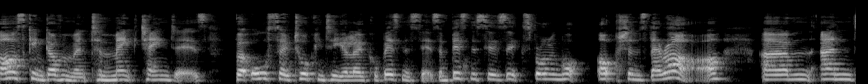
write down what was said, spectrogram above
asking government to make changes, but also talking to your local businesses and businesses exploring what options there are. Um, and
